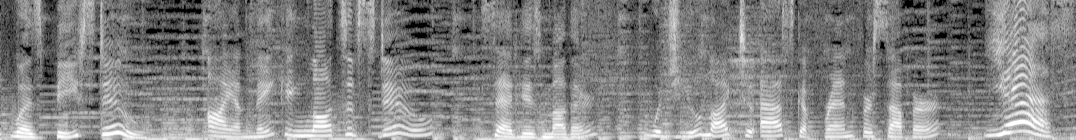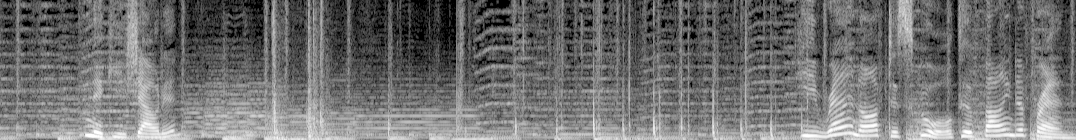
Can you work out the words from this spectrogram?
It was beef stew, I am making lots of stew. said his mother. Would you like to ask a friend for supper? Yes! Nicky shouted. He ran off to school to find a friend.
